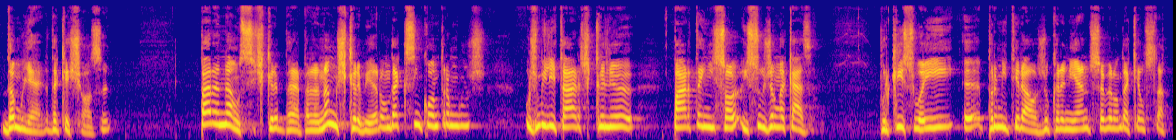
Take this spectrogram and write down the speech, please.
da mulher, da queixosa, para não, se escrever, para não escrever onde é que se encontram os, os militares que lhe partem e, so, e sujam a casa. Porque isso aí eh, permitirá aos ucranianos saber onde é que eles estão.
